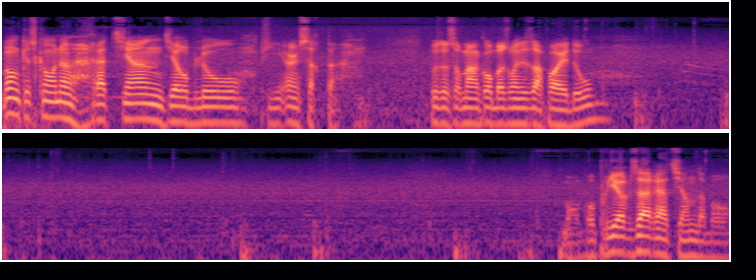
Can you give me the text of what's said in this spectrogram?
Bon, qu'est-ce qu'on a? Ratian, Diablo, puis un serpent. Vous avez sûrement encore besoin des affaires d'eau. Bon, on va prioriser Ratian d'abord.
